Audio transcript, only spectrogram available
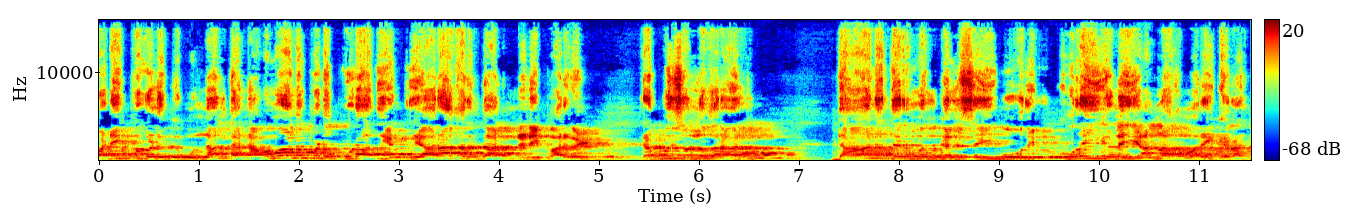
படைப்புகளுக்கு முன்னால் தான் அவமானப்படக்கூடாது என்று யாராக இருந்தாலும் நினைப்பார்கள். ரப்பு சொல்லுகிறான் தான தர்மங்கள் செய்வோரின் குறைகளை அல்லாஹ் மறைக்கிறான்.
